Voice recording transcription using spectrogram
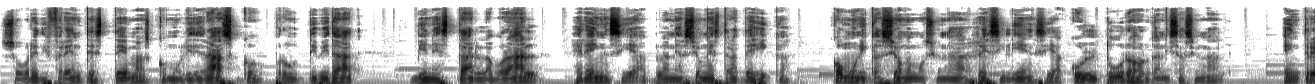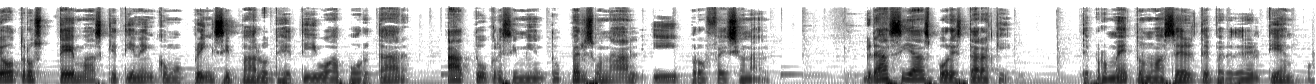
sobre diferentes temas como liderazgo, productividad, bienestar laboral, gerencia, planeación estratégica, comunicación emocional, resiliencia, cultura organizacional, entre otros temas que tienen como principal objetivo aportar a tu crecimiento personal y profesional. Gracias por estar aquí. Te prometo no hacerte perder el tiempo.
